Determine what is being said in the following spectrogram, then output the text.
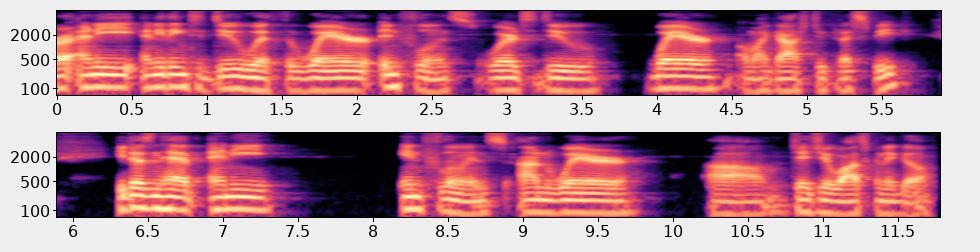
or any anything to do with where influence, where to do where. Oh my gosh, dude, could I speak? He doesn't have any influence on where um, JJ Watt's going to go.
